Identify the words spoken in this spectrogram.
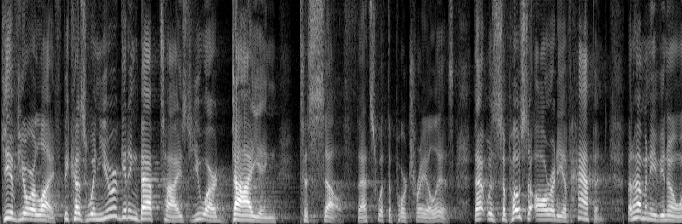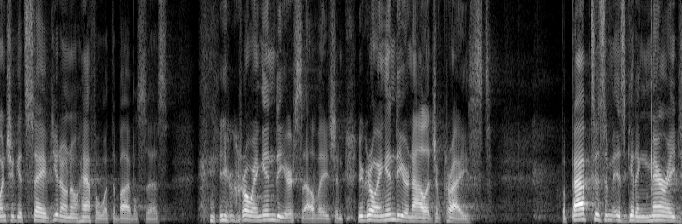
Give your life. Because when you're getting baptized, you are dying to self. That's what the portrayal is. That was supposed to already have happened. But how many of you know once you get saved, you don't know half of what the Bible says? you're growing into your salvation, you're growing into your knowledge of Christ. But baptism is getting married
